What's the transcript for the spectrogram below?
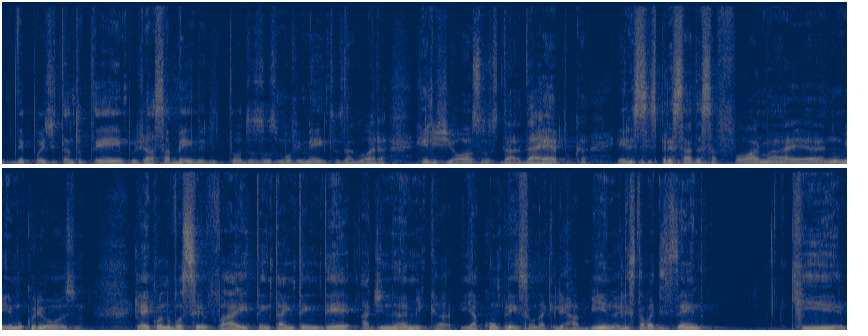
depois de tanto tempo, já sabendo de todos os movimentos agora religiosos da, da época, ele se expressar dessa forma é, no mínimo, curioso. E aí, quando você vai tentar entender a dinâmica e a compreensão daquele rabino, ele estava dizendo que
